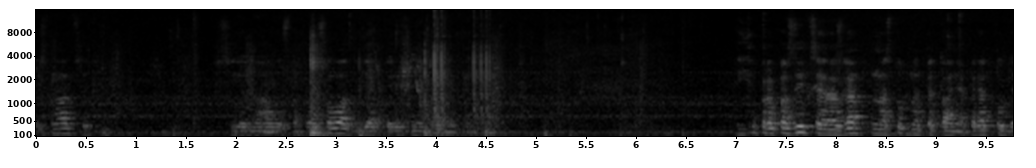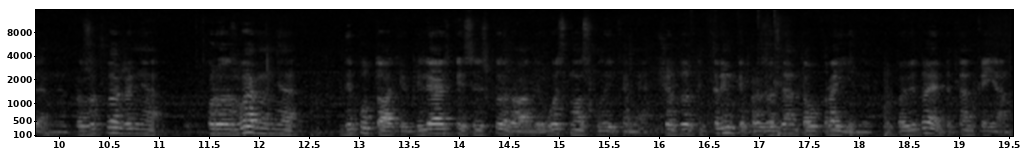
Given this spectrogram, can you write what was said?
16. Всі одноголосно проголосували. Дякую, рішення прийнято. Пропозиція розглянути наступне питання порядку денного. Про затвердження, про звернення депутатів Біляївської сільської ради 8 скликання щодо підтримки президента України. Доповідає Петенко Яна.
